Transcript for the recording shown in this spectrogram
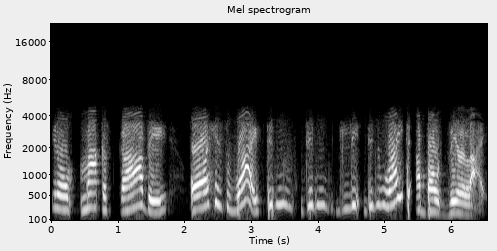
you know Marcus Garvey or his wife didn't didn't didn't write about their lives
